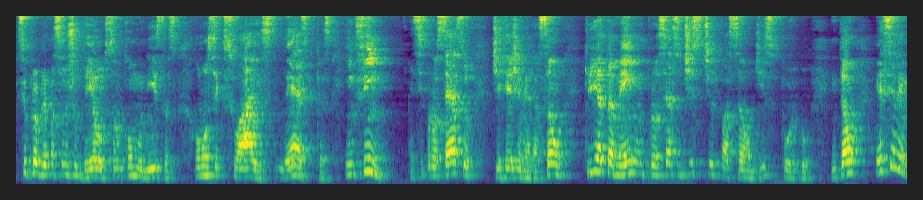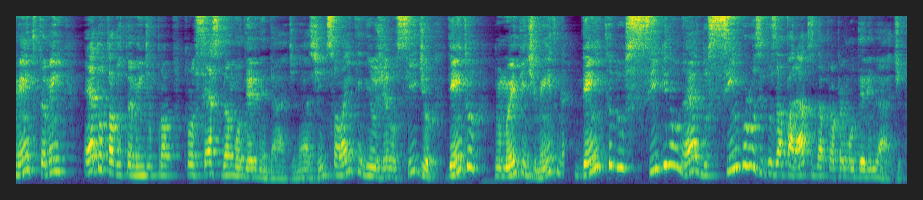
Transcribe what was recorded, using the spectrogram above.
se o problema são judeus, são comunistas, homossexuais, lésbicas, enfim, esse processo de regeneração cria também um processo de extirpação, de expurgo. Então, esse elemento também é dotado também de um próprio processo da modernidade. Né? A gente só vai entender o genocídio dentro, no meu entendimento, né? dentro do signo, né? dos símbolos e dos aparatos da própria modernidade.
